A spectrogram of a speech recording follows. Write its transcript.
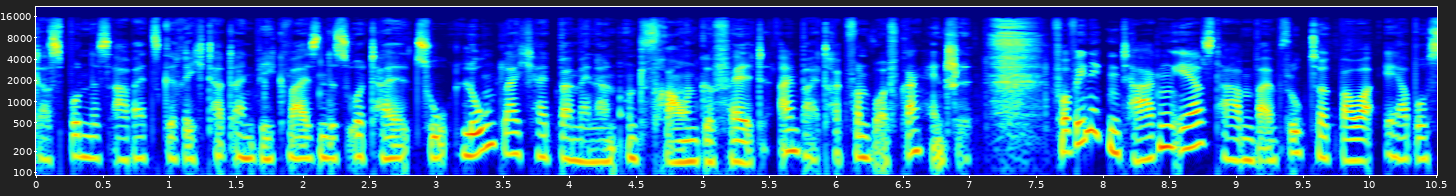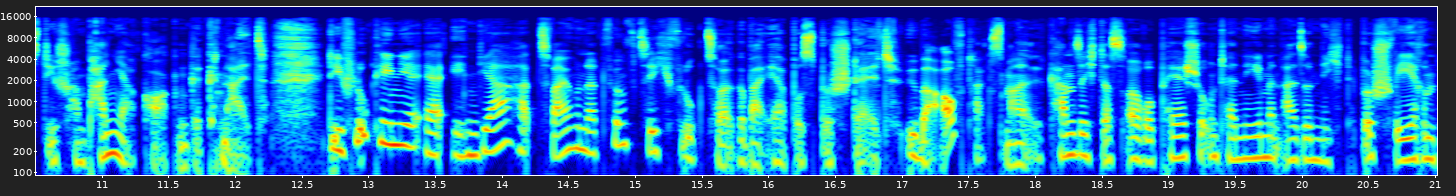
Das Bundesarbeitsgericht hat ein wegweisendes Urteil zu Lohngleichheit bei Männern und Frauen gefällt. Ein Beitrag von Wolfgang Henschel. Vor wenigen Tagen erst haben beim Flugzeugbauer Airbus die Champagnerkorken geknallt. Die Fluglinie Air India hat 250 Flugzeuge bei Airbus bestellt. Über Auftragsmangel kann sich das europäische Unternehmen also nicht beschweren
